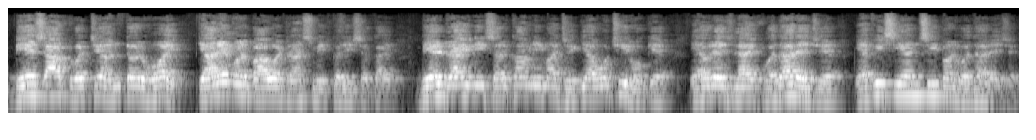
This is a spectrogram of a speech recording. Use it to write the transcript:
બે શાફ્ટ વચ્ચે અંતર હોય ત્યારે પણ પાવર ટ્રાન્સમિટ કરી શકાય. બેલ ડ્રાઈવની સરખામણીમાં જગ્યા ઓછી રોકે. એવરેજ લાઈફ વધારે છે એફિશિયન્સી પણ વધારે છે.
